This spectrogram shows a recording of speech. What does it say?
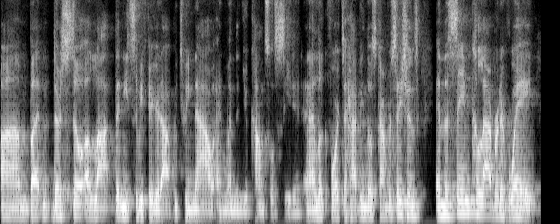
Um, but there's still a lot that needs to be figured out between now and when the new council is seated. And I look forward to having those conversations in the same collaborative way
